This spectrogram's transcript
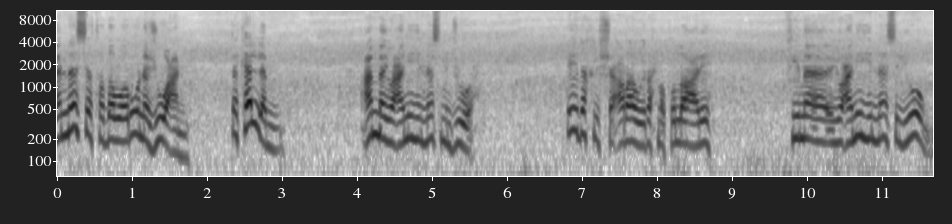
الناس يتضورون جوعا. تكلم عما يعانيه الناس من جوع. إيه دخل الشعراوي رحمة الله عليه فيما يعانيه الناس اليوم؟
